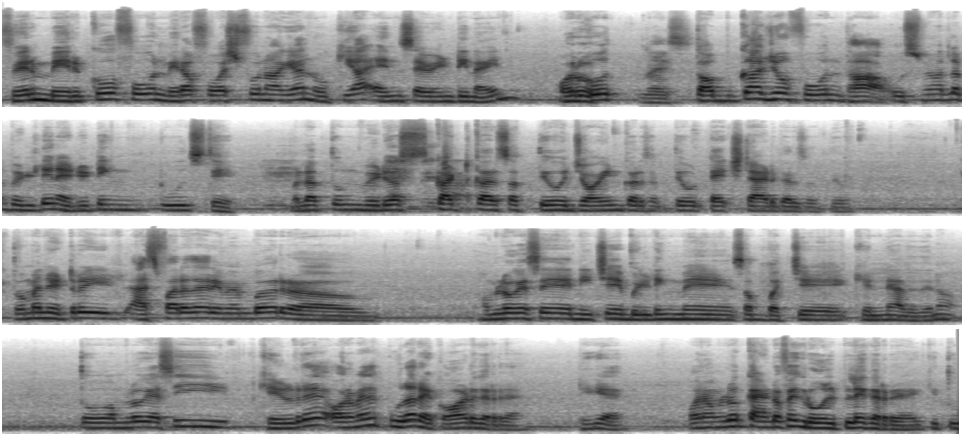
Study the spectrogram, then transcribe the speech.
फिर मेरे को फ़ोन मेरा फ़र्स्ट फ़ोन आ गया नोकिया एन सेवेंटी नाइन और वो नाइस तब का जो फ़ोन था उसमें मतलब बिल्ट इन एडिटिंग टूल्स थे। मतलब तुम वीडियोस कट कर सकते हो जॉइन कर सकते हो टेक्स्ट ऐड कर सकते हो। तो मैं literally as far as I remember हम लोग ऐसे नीचे बिल्डिंग में सब बच्चे खेलने आते थे ना। तो हम लोग ऐसे ही खेल रहे और मैं पूरा रिकॉर्ड कर रहा है ठीक है? और हम लोग काइंड ऑफ़ एक रोल प्ले कर रहे हैं कि तू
